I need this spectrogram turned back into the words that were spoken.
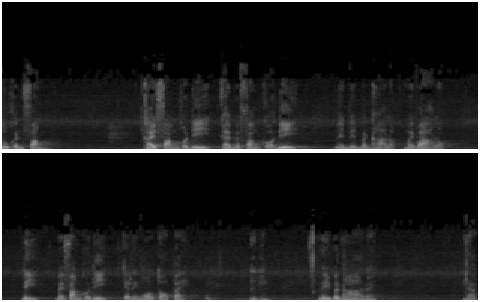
สู่กันฟัง ใครฟังก็ดี ใครไม่ฟังก็ดี ไม่เป็นปัญหาหรอกไม่ว่าหรอก ดี ไม่ฟังก็ดี จะได้โง่ต่อไป ไม่มีปัญหาอะไรนะ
